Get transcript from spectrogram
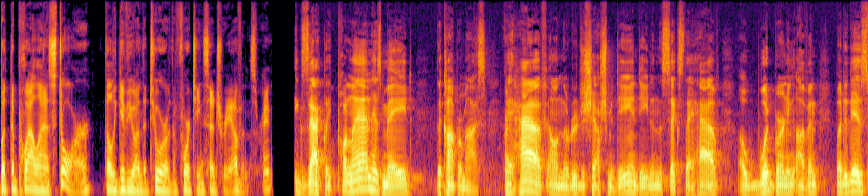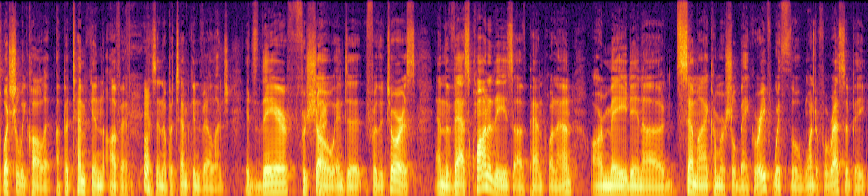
but the Poilâne store, they'll give you on the tour of the 14th century ovens, right? Exactly. Poilâne has made the compromise. They have on the Rue de Cherche Midi, indeed in the 6th, they have a wood burning oven, but it is, what shall we call it? A Potemkin oven, as in a Potemkin village. It's there for show and to, for the tourists, and the vast quantities of pain Poilâne are made in a semi commercial bakery with the wonderful recipe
